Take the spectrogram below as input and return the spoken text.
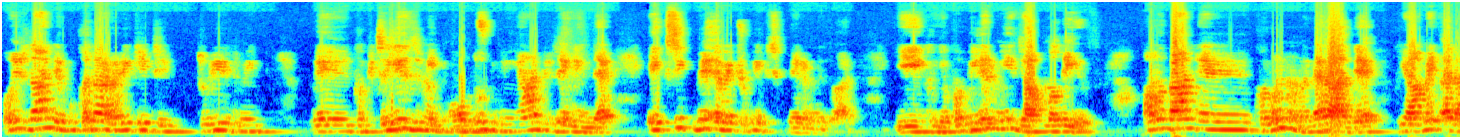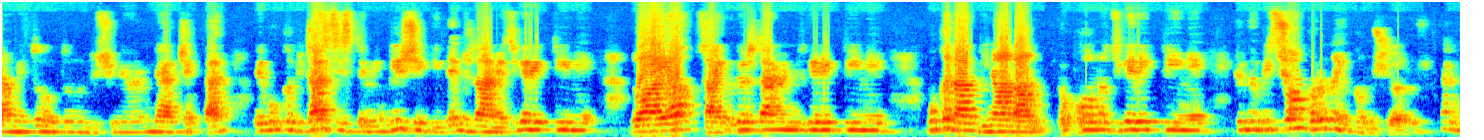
O yüzden de bu kadar hareketin, turizmin, e, kapitalizmin olduğu bir dünya düzeninde eksik mi? Evet çok eksiklerimiz var. E, yapabilir miyiz? Yapmalıyız. Ama ben e, koronanın herhalde kıyamet alameti olduğunu düşünüyorum gerçekten. Ve bu kapital sistemin bir şekilde düzelmesi gerektiğini, doğaya saygı göstermemiz gerektiğini, bu kadar binadan yok olması gerektiğini. Çünkü biz şu an koronayı konuşuyoruz. Evet.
